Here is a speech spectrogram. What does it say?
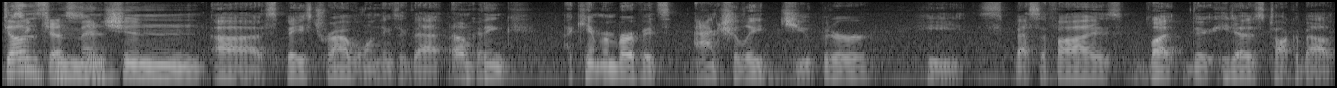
does Suggested. mention uh, space travel and things like that. I don't Okay. think I can't remember if it's actually Jupiter he specifies, but there, he does talk about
